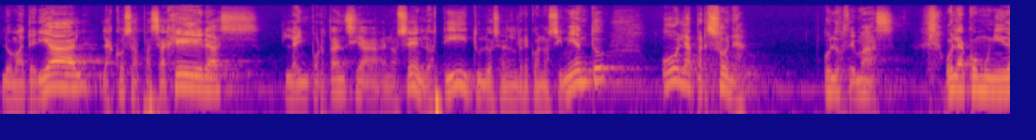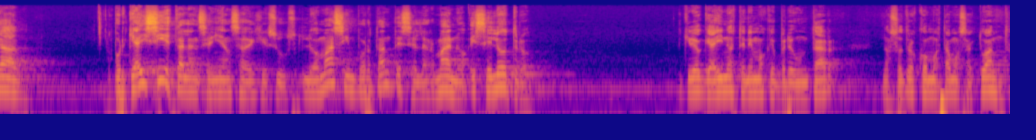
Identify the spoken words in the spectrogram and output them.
Lo material, las cosas pasajeras, la importancia, no sé, en los títulos, en el reconocimiento, o la persona, o los demás, o la comunidad. Porque ahí sí está la enseñanza de Jesús. Lo más importante es el hermano, es el otro. Creo que ahí nos tenemos que preguntar nosotros cómo estamos actuando.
